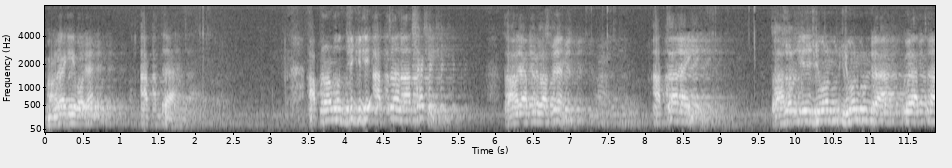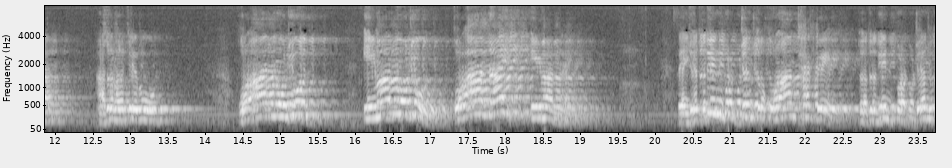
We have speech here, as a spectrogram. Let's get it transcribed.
বাংলা কি বলেন আত্মা। আপনার মধ্যে যদি আত্মা না থাকে, তাহলে আপনি বাঁচবেন? আত্মা নাই। আসল যে জীবন জীবন গুণটা ওই আত্মা আসল হচ্ছে রূপ কোরআন মজুদ ইমান মজুদ, কোরআন নাই, ইমান নাই। তাই যতদিন পর্যন্ত কোরআন থাকবে, ততদিন পর্যন্ত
